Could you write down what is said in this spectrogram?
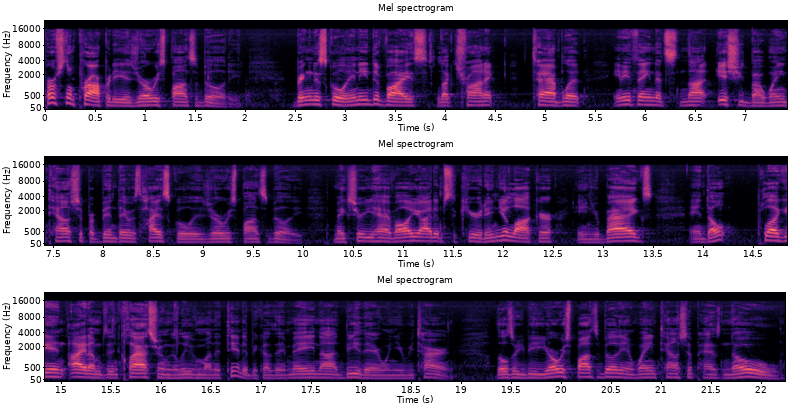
Personal property is your responsibility. Bringing to school any device, electronic, tablet, anything that's not issued by Wayne Township or Ben Davis High School is your responsibility. Make sure you have all your items secured in your locker, in your bags, and don't plug in items in classrooms and leave them unattended because they may not be there when you return. Those will be your responsibility and Wayne Township has no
